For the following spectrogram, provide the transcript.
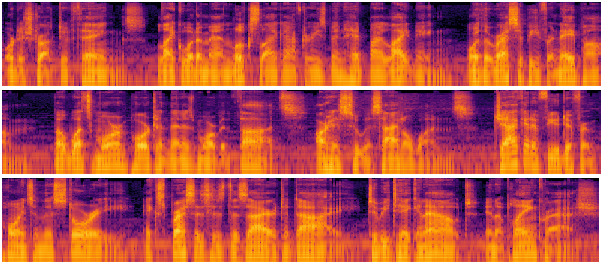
or destructive things, like what a man looks like after he's been hit by lightning, or the recipe for napalm. But what's more important than his morbid thoughts are his suicidal ones. Jack at a few different points in this story expresses his desire to die, to be taken out in a plane crash,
